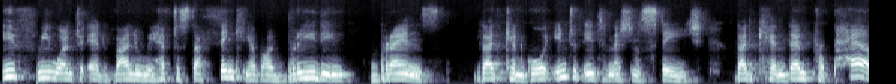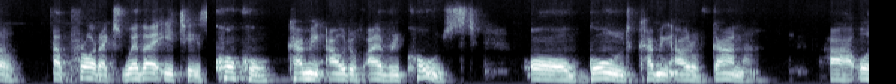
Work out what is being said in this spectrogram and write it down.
if we want to add value, we have to start thinking about breeding brands that can go into the international stage, that can then propel our products, whether it is cocoa coming out of Ivory Coast or gold coming out of Ghana uh, or,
